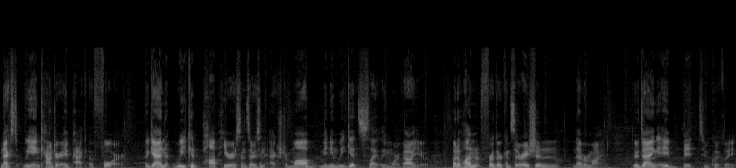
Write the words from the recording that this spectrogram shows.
Next, we encounter a pack of 4. Again, we could pop here since there's an extra mob, meaning we get slightly more value. But upon further consideration, never mind. They're dying a bit too quickly.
